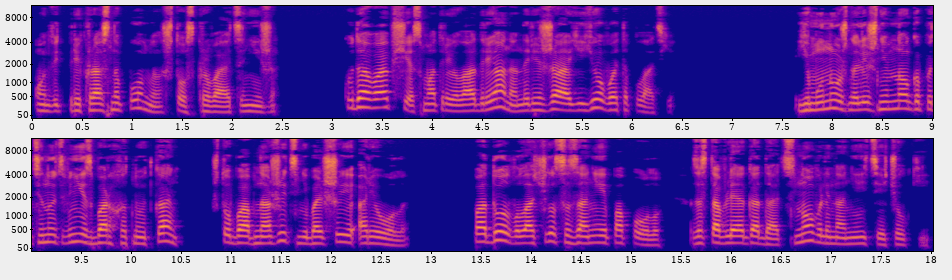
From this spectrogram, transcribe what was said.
Он ведь прекрасно помнил, что скрывается ниже. Куда вообще смотрела Адриана, наряжая ее в это платье? Ему нужно лишь немного потянуть вниз бархатную ткань, чтобы обнажить небольшие ореолы. Подол волочился за ней по полу, заставляя гадать, снова ли на ней те чулки.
